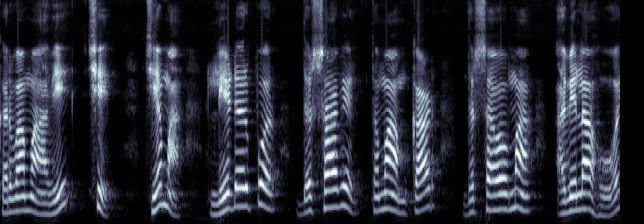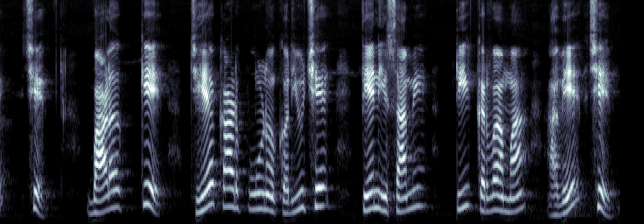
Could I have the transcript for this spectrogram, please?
કરવામાં આવે છે, જેમાં લેડર પર દર્શાવેલ તમામ કાર્ડ દર્શાવવામાં આવેલા હોય છે. બાળકે જે કાર્ડ પૂર્ણ કર્યું છે તેની સામે ટીક કરવામાં આવે છે.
